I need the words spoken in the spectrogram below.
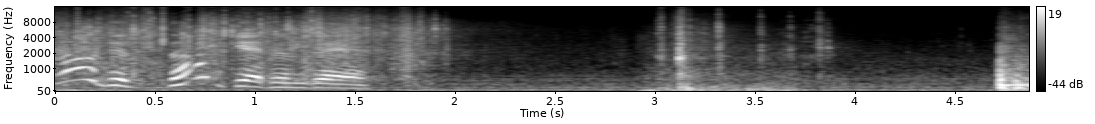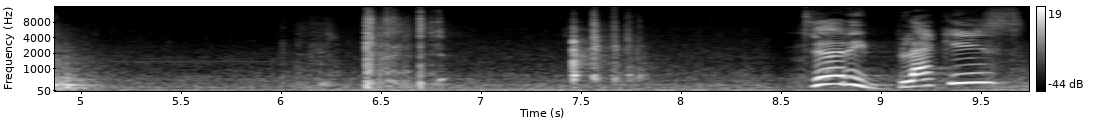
How did that get in there? Dirty blackies?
